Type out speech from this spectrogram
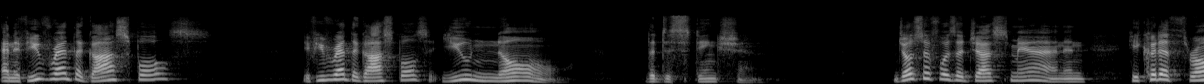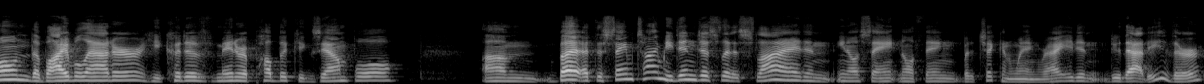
And if you've read the Gospels, if you've read the Gospels, you know the distinction. Joseph was a just man, and he could have thrown the Bible at her, he could have made her a public example. Um, but at the same time, he didn't just let it slide and, you know, say, ain't no thing but a chicken wing, right? He didn't do that either.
